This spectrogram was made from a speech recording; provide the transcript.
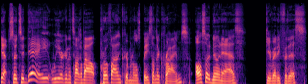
Yeah. So today we are going to talk about profiling criminals based on their crimes, also known as get ready for this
